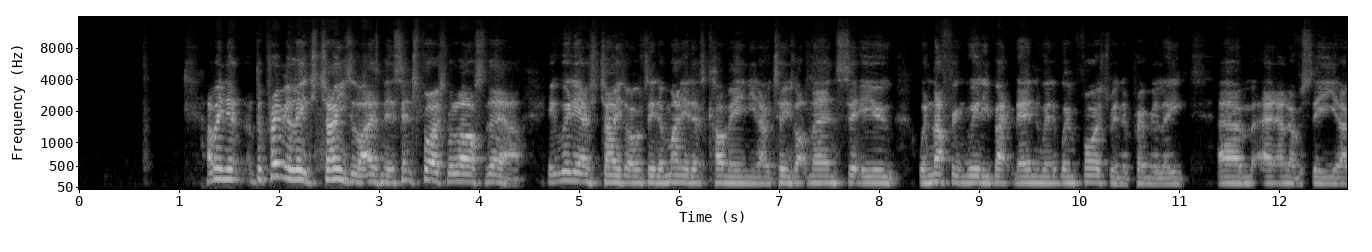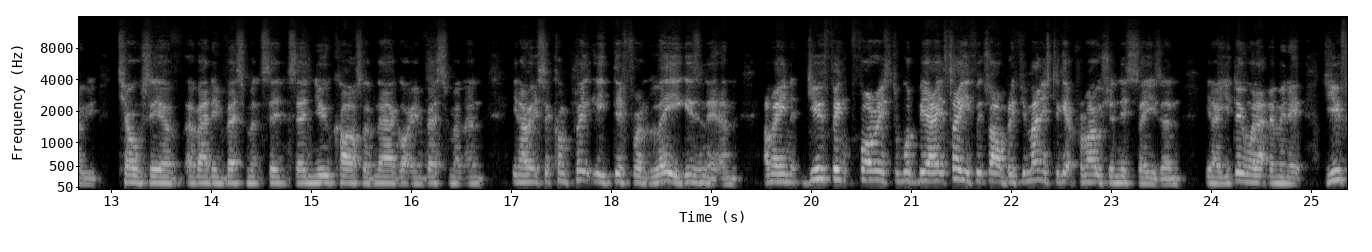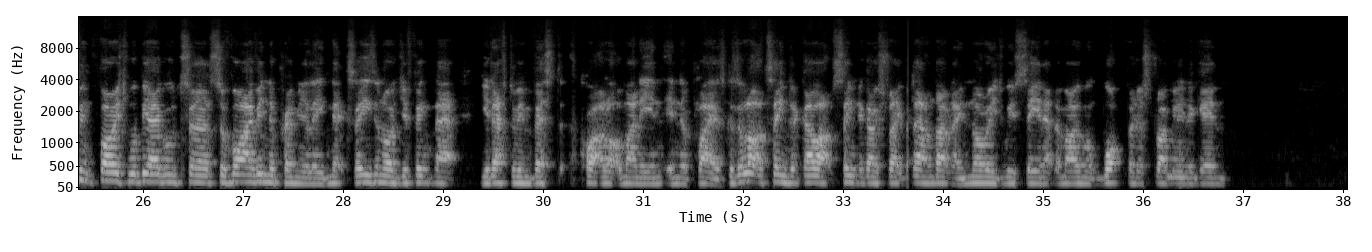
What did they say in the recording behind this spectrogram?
I mean, the Premier League's changed a lot, hasn't it? Since Forest were last there, it really has changed. Obviously, the money that's come in, you know, teams like Man City, who were nothing really back then when, when Forest were in the Premier League. Um, and, and, obviously, you know, Chelsea have, have had investment since then. Newcastle have now got investment. And, you know, it's a completely different league, isn't it? And I mean, do you think Forest would be, say, for example, if you manage to get promotion this season, you know, you're doing well at the minute, do you think Forest will be able to survive in the Premier League next season? Or do you think that you'd have to invest quite a lot of money in, in the players because a lot of teams that go up seem to go straight down, don't they? Norwich we've seen at the moment, Watford are struggling mm. again.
